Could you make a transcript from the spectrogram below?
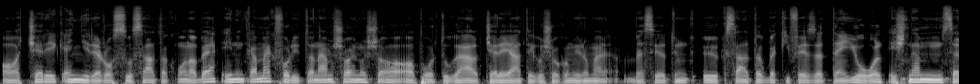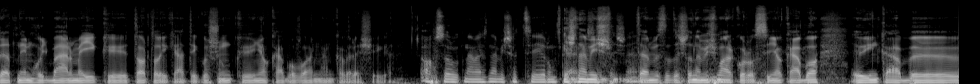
a cserék ennyire rosszul szálltak volna be. Én inkább megfordítanám sajnos a, a portugál cserejátékosok, amiről már beszéltünk, ők szálltak be kifejezetten jól, és nem szeretném, hogy bármelyik tartalékjátékosunk nyakába varnánk a vereséget. Abszolút nem, ez nem is a célunk. És nem is, természetesen nem is Marco Rossi nyakába, ő inkább ö,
